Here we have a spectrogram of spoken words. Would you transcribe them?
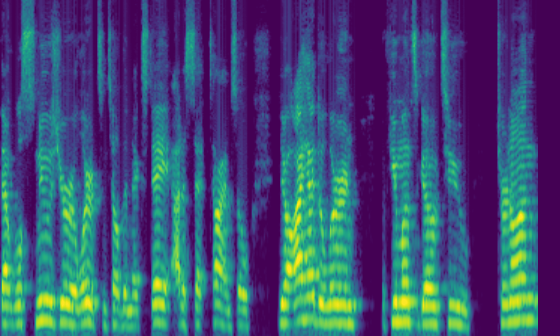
that will snooze your alerts until the next day at a set time. So, you know, I had to learn a few months ago to turn on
